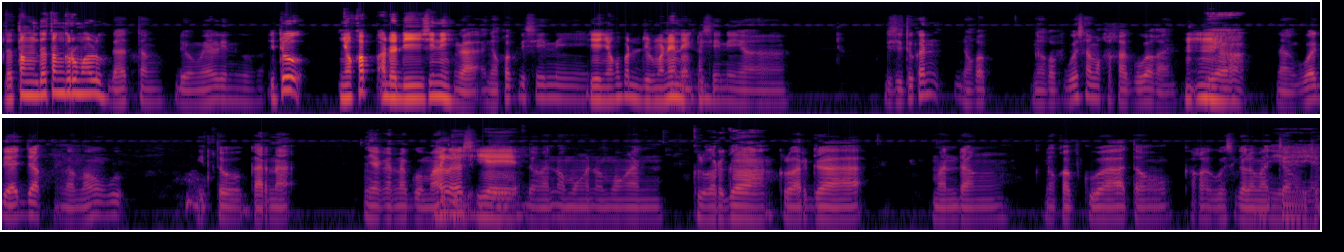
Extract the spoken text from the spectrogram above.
Datang datang ke rumah lu? Datang diomelin gua itu nyokap ada di sini? Nggak nyokap di sini. Iya nyokap ada di rumah Nyokap nenek di kan? sini ya di situ kan nyokap nyokap gue sama kakak gua kan. Iya. nah gua diajak nggak mau bu gitu karena ya karena gue males Lagi, gitu iya, iya. dengan omongan-omongan Keluarga. keluarga mandang nyokap gua atau kakak gua segala macam Iya, gitu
